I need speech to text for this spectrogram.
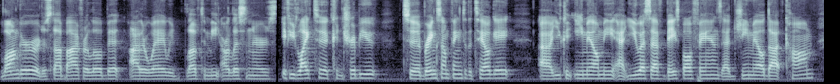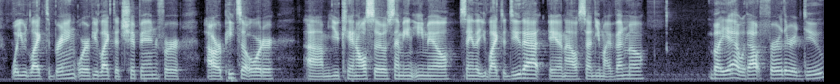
longer or just stop by for a little bit, either way, we'd love to meet our listeners. If you'd like to contribute to bring something to the tailgate, uh, you can email me at usfbaseballfans at gmail.com what you'd like to bring, or if you'd like to chip in for our pizza order, um, you can also send me an email saying that you'd like to do that, and I'll send you my Venmo. But yeah, without further ado,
